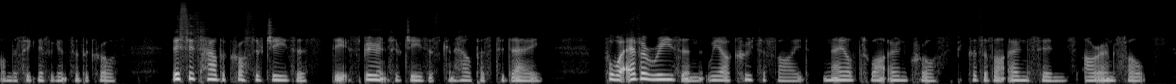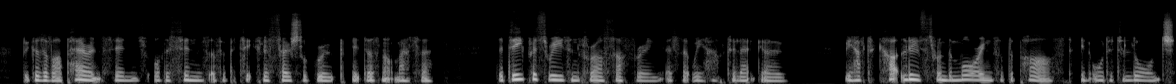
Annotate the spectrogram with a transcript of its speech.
on the significance of the cross. This is how the cross of Jesus, the experience of Jesus, can help us today. For whatever reason, we are crucified, nailed to our own cross because of our own sins, our own faults, because of our parents' sins or the sins of a particular social group. It does not matter. The deepest reason for our suffering is that we have to let go. We have to cut loose from the moorings of the past in order to launch,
